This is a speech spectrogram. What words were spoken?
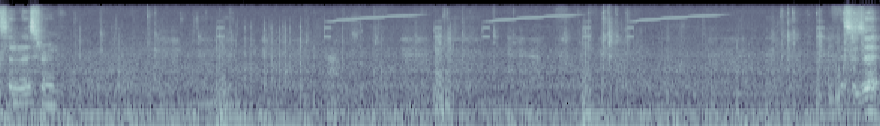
What's in this room? This is it.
